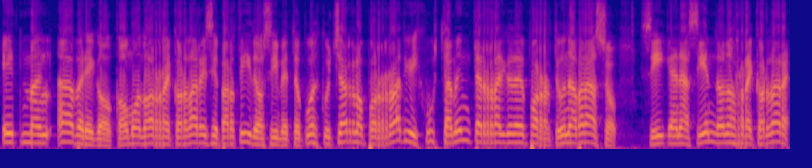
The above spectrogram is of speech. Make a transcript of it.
Edman Ábrego, cómo no recordar ese partido si me tocó escucharlo por radio y justamente Radio Deporte. Un abrazo, sigan haciéndonos recordar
